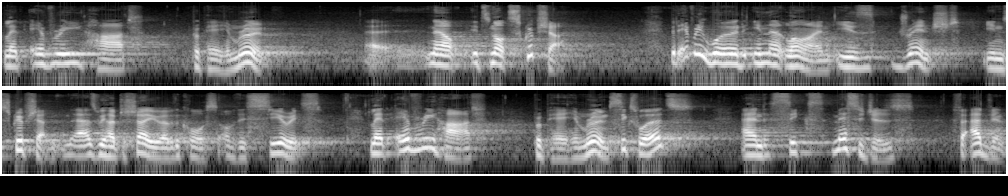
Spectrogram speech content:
Let every heart prepare him room. Uh, now, it's not scripture, but every word in that line is drenched in scripture, as we hope to show you over the course of this series. Let every heart prepare him room. Six words and six messages for Advent.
